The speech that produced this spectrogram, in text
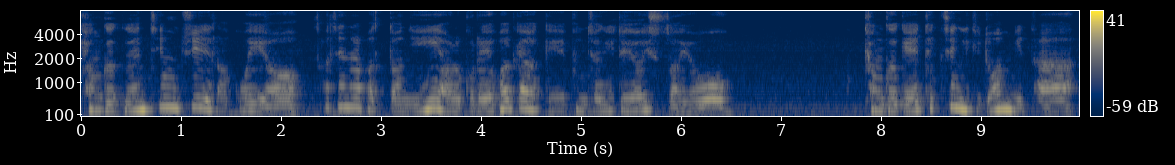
경극은 찜쥐라고 해요. 사진을 봤더니 얼굴에 화려하게 분장이 되어 있어요. 경극의 특징이기도 합니다.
